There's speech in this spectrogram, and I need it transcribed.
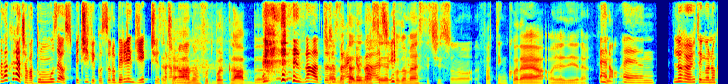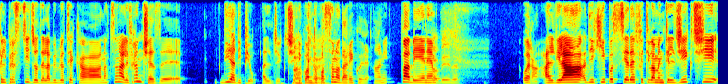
Ma la Corea ci ha fatto un museo specifico solo per il GIC, ci Eh, cioè, saranno... hanno un football club. esatto, cioè, cioè, metà dei nostri elettrodomestici sono fatti in Corea, voglio dire. Eh no, ehm, loro ritengono che il prestigio della Biblioteca Nazionale francese dia di più al GIC di quanto possano dare i coreani. Va bene. Va bene. Ora, al di là di chi possiede effettivamente il Jikchi,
